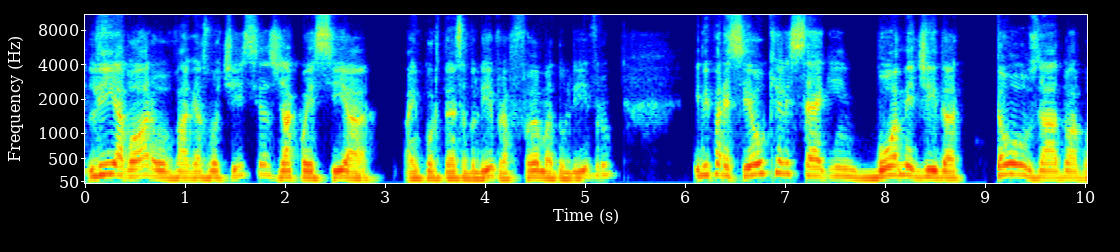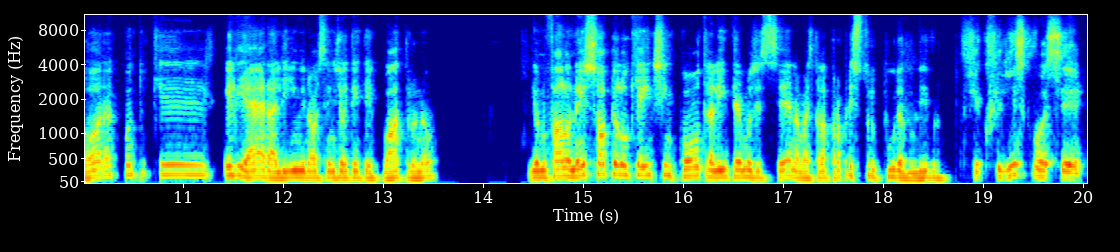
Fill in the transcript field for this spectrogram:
Li agora o Vagas Notícias, já conhecia a importância do livro, a fama do livro, e me pareceu que ele segue em boa medida tão ousado agora quanto que ele era ali em 1984, não? E eu não falo nem só pelo que a gente encontra ali em termos de cena, mas pela própria estrutura do livro. Fico feliz que você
